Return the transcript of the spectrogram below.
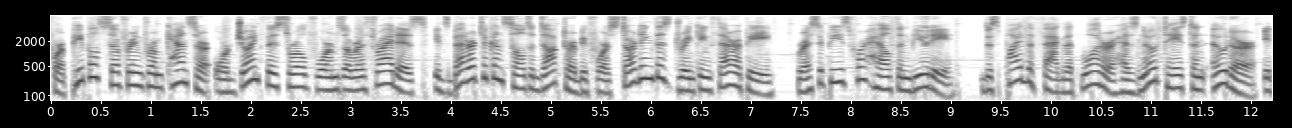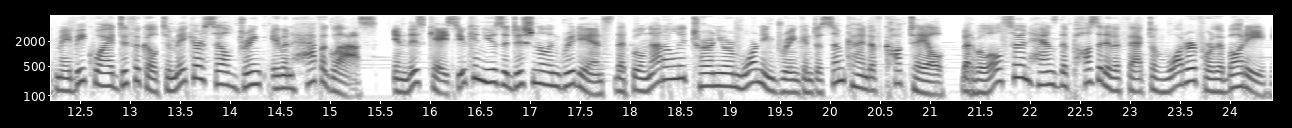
For people suffering from cancer or joint visceral forms of arthritis, it's better to consult a doctor before starting this drinking therapy. Recipes for health and beauty. Despite the fact that water has no taste and odor, it may be quite difficult to make yourself drink even half a glass. In this case, you can use additional ingredients that will not only turn your morning drink into some kind of cocktail, but will also enhance the positive effect of water for the body.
